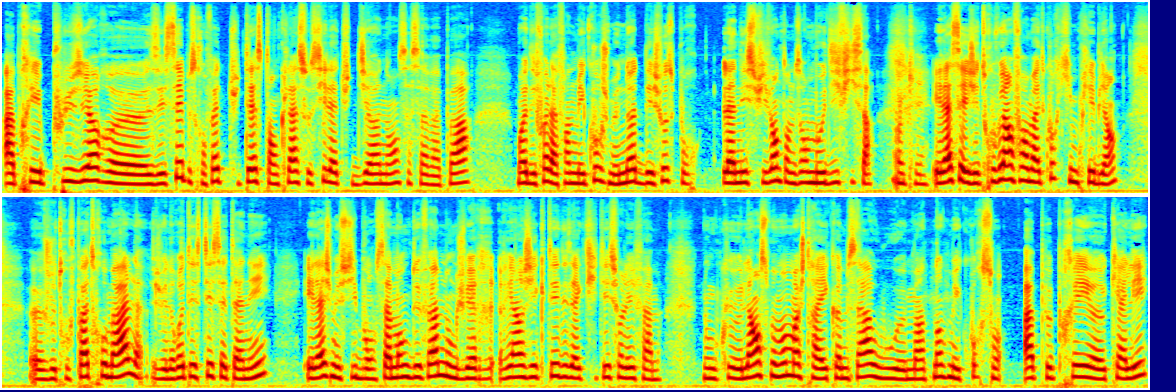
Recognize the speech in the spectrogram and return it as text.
après plusieurs euh, essais, parce qu'en fait, tu testes en classe aussi, là, tu te dis, oh non, ça, ça va pas. Moi, des fois, à la fin de mes cours, je me note des choses pour l'année suivante en me disant, modifie ça. Et là, j'ai trouvé un format de cours qui me plaît bien. je le trouve pas trop mal. Je vais le retester cette année. Et là, je me suis dit, bon, ça manque de femmes, donc je vais réinjecter des activités sur les femmes. Donc euh, là, en ce moment, moi, je travaille comme ça, où euh, maintenant que mes cours sont à peu près euh, calés,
